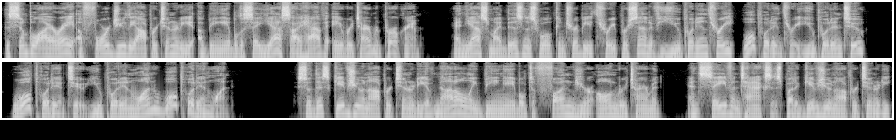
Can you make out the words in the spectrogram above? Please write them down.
The simple IRA affords you the opportunity of being able to say, yes, I have a retirement program. And yes, my business will contribute 3%. If you put in three, we'll put in three. You put in two, we'll put in two. You put in one, we'll put in one. So this gives you an opportunity of not only being able to fund your own retirement and save in taxes, but it gives you an opportunity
